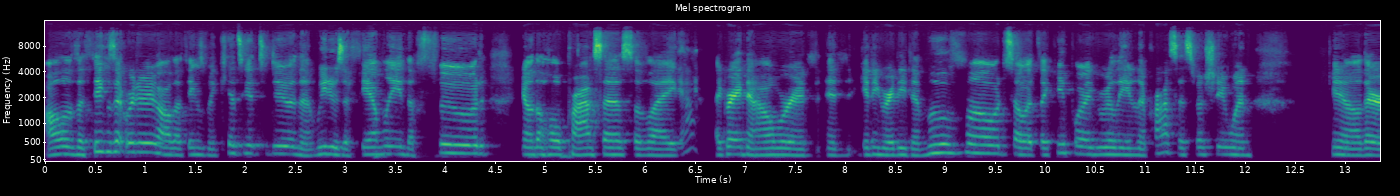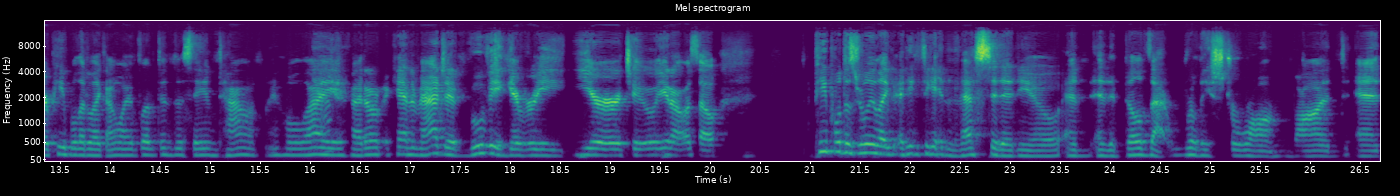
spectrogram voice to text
all of the things that we're doing, all the things my kids get to do, and that we do as a family, the food, you know, the whole process of like, yeah. like right now we're in, in getting ready to move mode. So it's like people are really in the process, especially when, you know, there are people that are like, oh, I've lived in the same town my whole life. I don't, I can't imagine moving every year or two, you know. So people just really like I think to get invested in you and and it builds that really strong bond and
